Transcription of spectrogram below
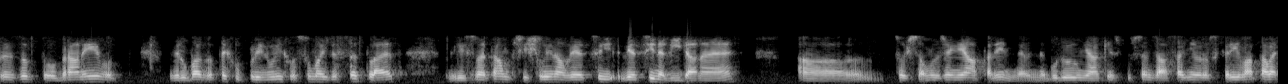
rezortu obrany od zhruba za těch uplynulých 8 až 10 let kdy jsme tam přišli na věci, věci nevýdané, a, což samozřejmě já tady ne, nebudu nějakým způsobem zásadně rozkrývat, ale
